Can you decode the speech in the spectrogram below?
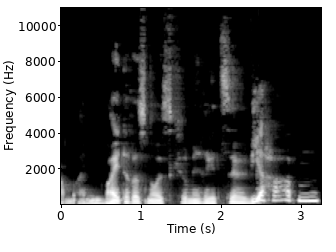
haben ein weiteres neues Krimi-Rätsel. Wir haben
